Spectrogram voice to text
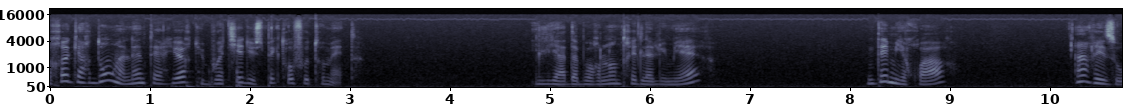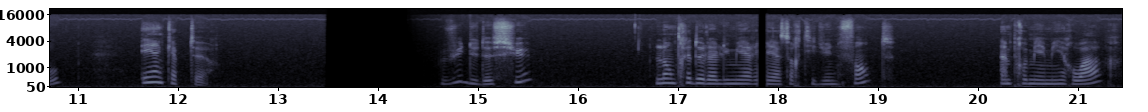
Regardons à l'intérieur du boîtier du spectrophotomètre. Il y a d'abord l'entrée de la lumière, des miroirs, un réseau et un capteur. Vu du dessus, l'entrée de la lumière est assortie d'une fente, un premier miroir,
